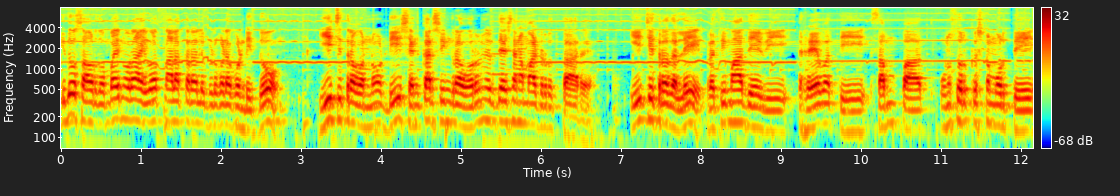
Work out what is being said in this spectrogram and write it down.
ಇದು ಸಾವಿರದ ಒಂಬೈನೂರ ಐವತ್ನಾಲ್ಕರಲ್ಲಿ ಬಿಡುಗಡೆಗೊಂಡಿದ್ದು. ಈ ಚಿತ್ರವನ್ನು ಡಿ ಶಂಕರ್ ಸಿಂಗ್ ರವರು ನಿರ್ದೇಶನ ಮಾಡಿರುತ್ತಾರೆ. ಈ ಚಿತ್ರದಲ್ಲಿ ಪ್ರತಿಮಾದೇವಿ ರೇವತಿ, ಸಂಪತ್, ಹುಣಸೂರು ಕೃಷ್ಣಮೂರ್ತಿ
